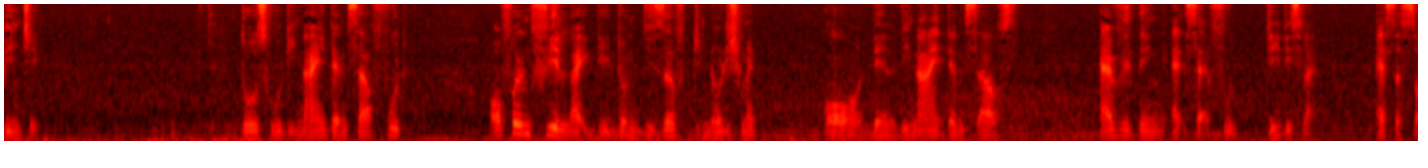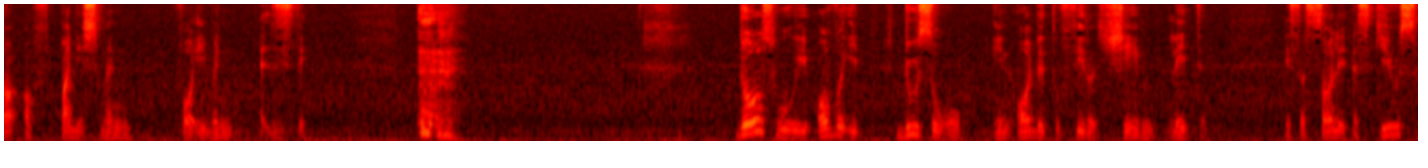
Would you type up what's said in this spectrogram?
binging. Those who deny themselves food often feel like they don't deserve the nourishment or they'll deny themselves everything except food they dislike as a sort of punishment for even existing. Those who overeat do so in order to feel shame later. It's a solid excuse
